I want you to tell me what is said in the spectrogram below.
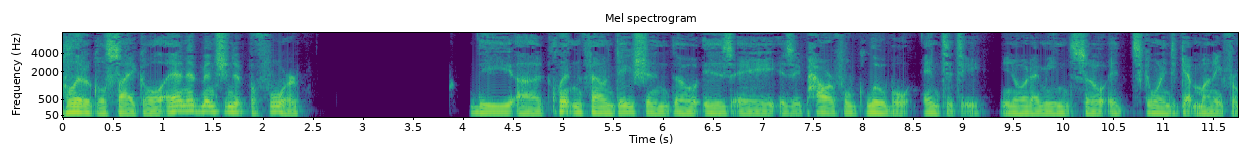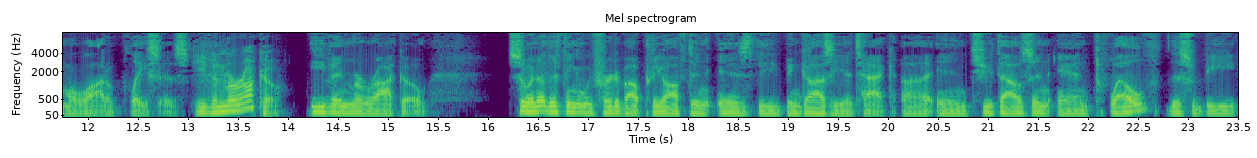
political cycle and have mentioned it before. The uh, Clinton Foundation, though, is a is a powerful global entity. You know what I mean? So it's going to get money from a lot of places, even Morocco. Even Morocco. So another thing that we've heard about pretty often is the Benghazi attack uh, in 2012. This would be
